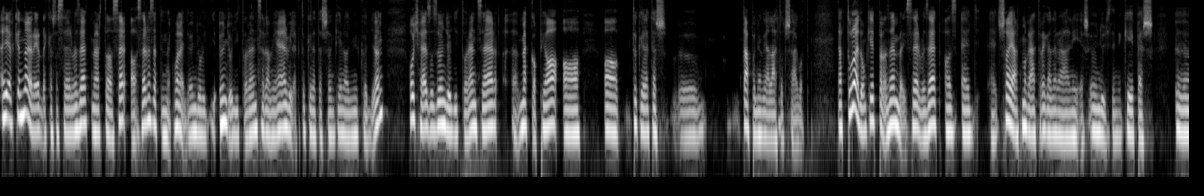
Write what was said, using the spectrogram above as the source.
Egyébként nagyon érdekes a szervezet, mert a, szer- a szervezetünknek van egy öngyógyító rendszer, ami elvileg tökéletesen kéne, hogy működjön. Hogyha ez az öngyógyító rendszer megkapja a, a tökéletes ö, tápanyagellátottságot. Tehát tulajdonképpen az emberi szervezet az egy, egy saját magát regenerálni és öngyógyítani képes ö,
